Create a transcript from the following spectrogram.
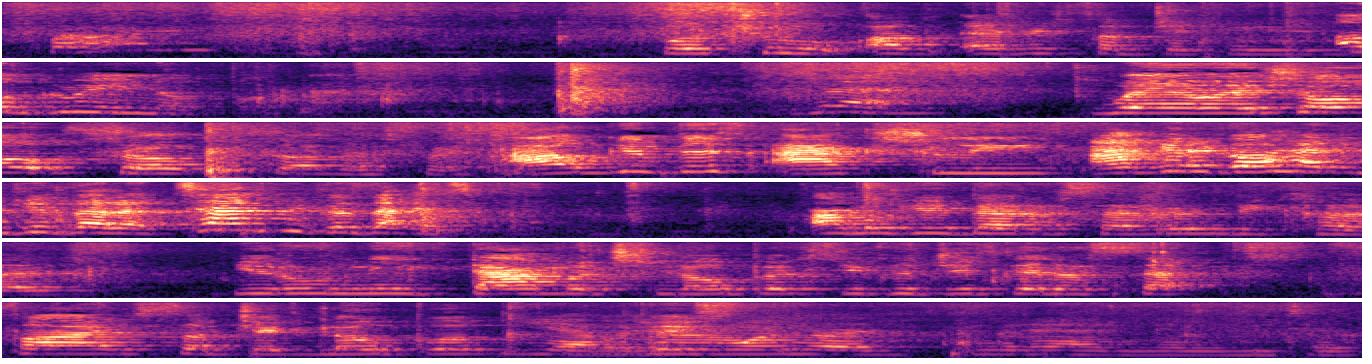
five. Well, true. Of every subject you need. A green notebook. Then Wait, wait. Show, show, show this first. I'll give this actually. I'm gonna go ahead and give that a ten because that is. I'm gonna give that a seven because you don't need that much notebooks. You could just get a set five subject notebook. Yeah, but it's one. I'm gonna go ahead and give it a ten.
